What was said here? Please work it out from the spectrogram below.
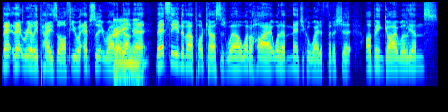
That that really pays off. You were absolutely right Great about ending. that. That's the end of our podcast as well. What a high, what a magical way to finish it. I've been Guy Williams.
